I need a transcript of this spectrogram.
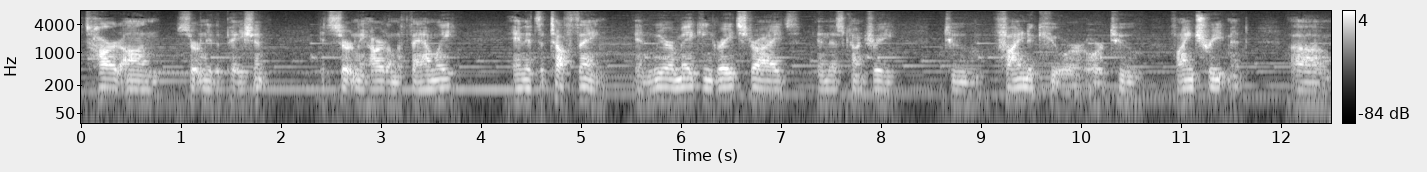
It's hard on certainly the patient, it's certainly hard on the family, and it's a tough thing. And we are making great strides in this country to find a cure or to find treatment uh,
